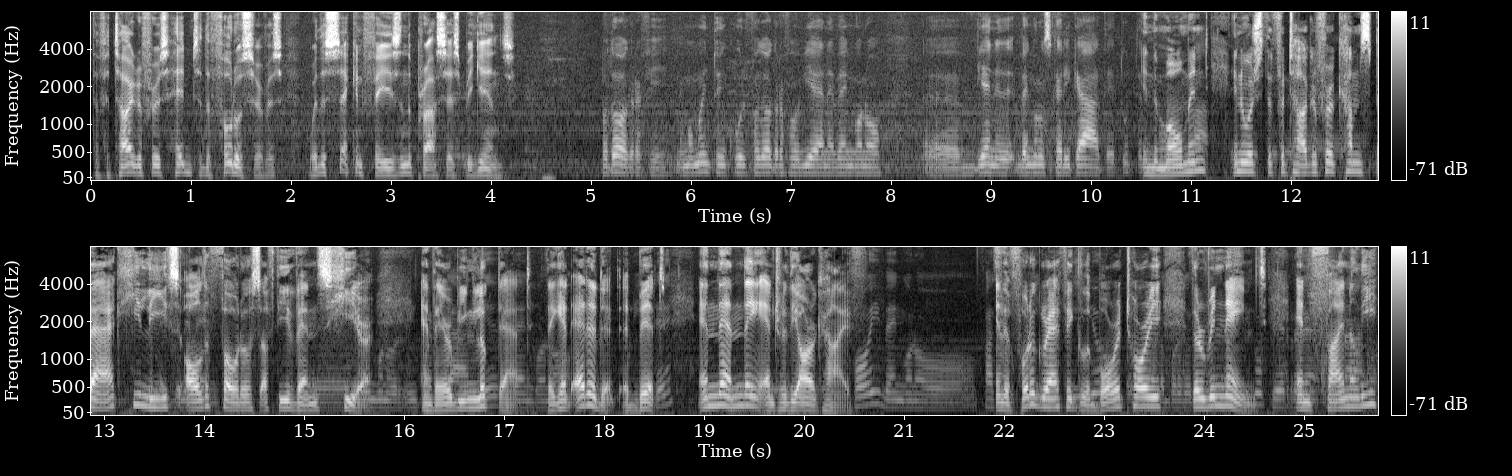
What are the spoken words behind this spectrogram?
the photographers head to the photo service where the second phase in the process begins. Fotografi, nel momento in cui il fotografo viene, vengono in the moment in which the photographer comes back, he leaves all the photos of the events here, and they are being looked at. They get edited a bit, and then they enter the archive. In the photographic laboratory, they're renamed, and finally,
